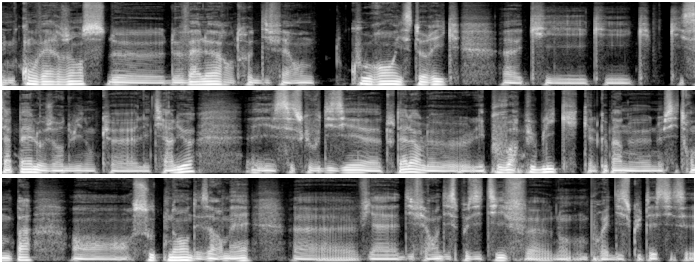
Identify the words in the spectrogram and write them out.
une, convergence de, valeurs entre différents courants historiques euh, qui, qui, qui, s'appellent aujourd'hui donc euh, les tiers-lieux. Et c'est ce que vous disiez euh, tout à l'heure, le, les pouvoirs publics, quelque part, ne, ne s'y trompent pas en soutenant désormais, via différents dispositifs, on pourrait discuter si c'est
